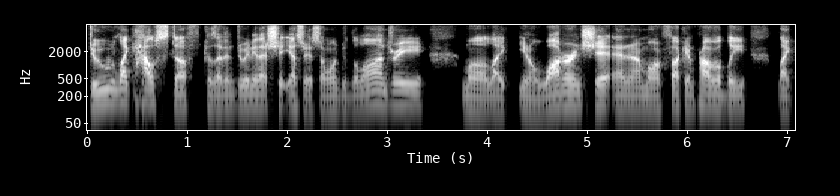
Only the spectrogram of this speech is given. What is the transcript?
do like house stuff because I didn't do any of that shit yesterday. So I'm gonna do the laundry. I'm gonna like you know water and shit, and I'm gonna fucking probably like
